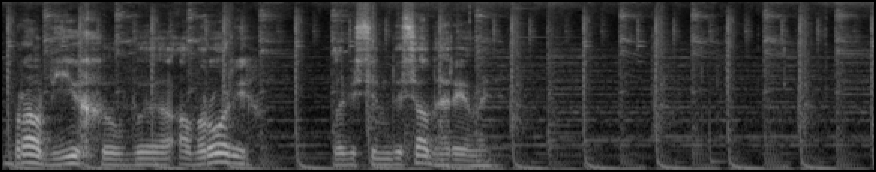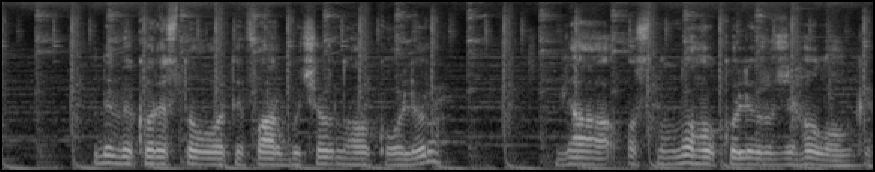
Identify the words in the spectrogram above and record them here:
Брав їх в Аврорі за 80 гривень. Будемо використовувати фарбу чорного кольору для основного кольору джеголовки.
